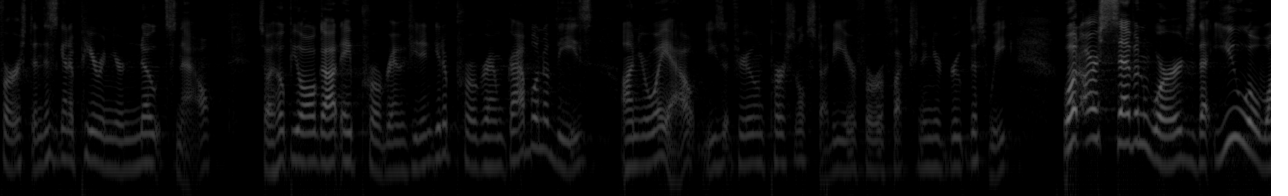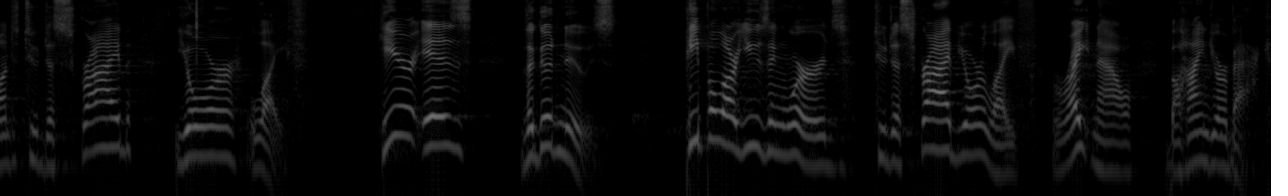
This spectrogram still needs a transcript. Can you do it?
first, and this is going to appear in your notes now, so I hope you all got a program. If you didn't get a program, grab one of these on your way out. Use it for your own personal study or for reflection in your group this week. What are seven words that you will want to describe your life? Here is the good news people are using words to describe your life right now behind your back.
